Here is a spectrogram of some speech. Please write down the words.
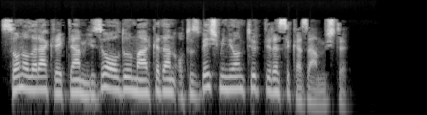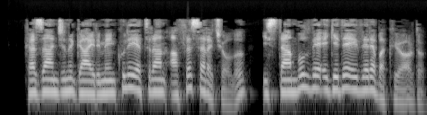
son olarak reklam yüzü olduğu markadan 35 milyon Türk lirası kazanmıştı. Kazancını gayrimenkule yatıran Afra Saraçoğlu, İstanbul ve Ege'de evlere bakıyordu.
